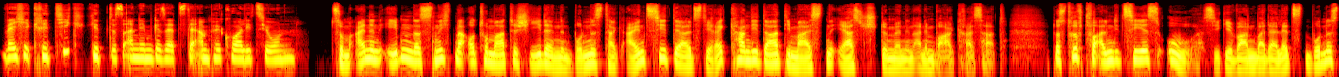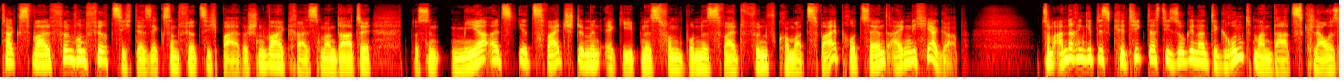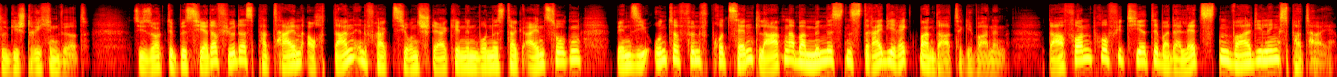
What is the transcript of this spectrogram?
Welche Kritik gibt es an dem Gesetz der Ampelkoalition? Zum einen eben, dass nicht mehr automatisch jeder in den Bundestag einzieht, der als Direktkandidat die meisten Erststimmen in einem Wahlkreis hat. Das trifft vor allem die CSU. Sie gewann bei der letzten Bundestagswahl 45 der 46 bayerischen Wahlkreismandate. Das sind mehr als ihr Zweitstimmenergebnis von bundesweit 5,2 Prozent eigentlich hergab. Zum anderen gibt es Kritik, dass die sogenannte Grundmandatsklausel gestrichen wird. Sie sorgte bisher dafür, dass Parteien auch dann in Fraktionsstärke in den Bundestag einzogen, wenn sie unter 5 Prozent lagen, aber mindestens drei Direktmandate gewannen. Davon profitierte bei der letzten Wahl die Linkspartei.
